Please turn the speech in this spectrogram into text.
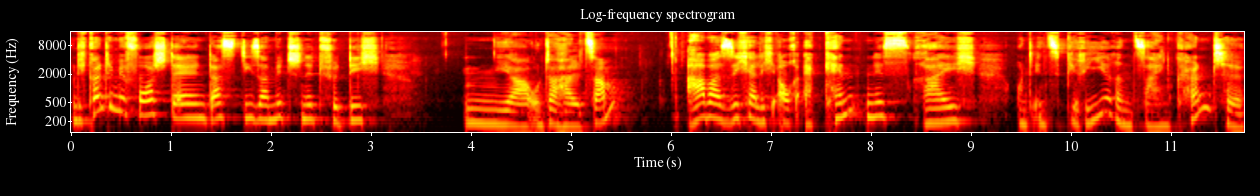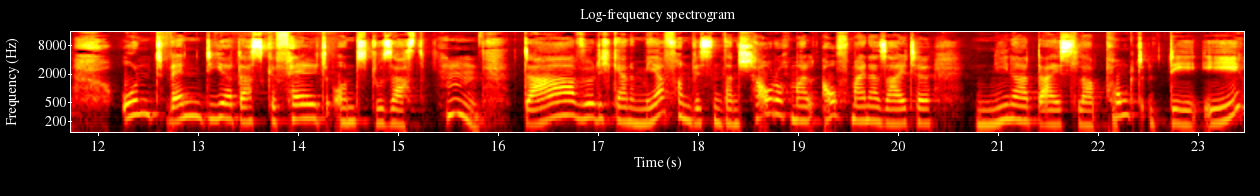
Und ich könnte mir vorstellen, dass dieser Mitschnitt für dich Mm, ja, unterhaltsam, aber sicherlich auch erkenntnisreich und inspirierend sein könnte. Und wenn dir das gefällt und du sagst, hm, da würde ich gerne mehr von wissen, dann schau doch mal auf meiner Seite ninadeisler.de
